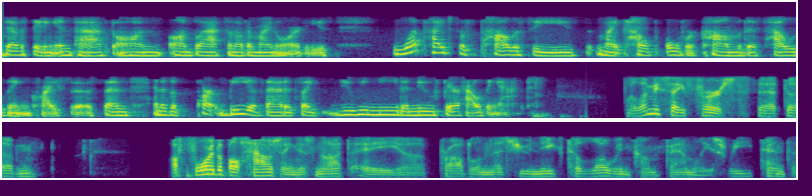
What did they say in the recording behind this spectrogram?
devastating impact on on blacks and other minorities. what types of policies might help overcome this housing crisis? And and as a part B of that, it's like, do we need a new Fair Housing Act? Well, let me say first that um, affordable housing is not a uh, problem that's unique to low income families. We tend to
